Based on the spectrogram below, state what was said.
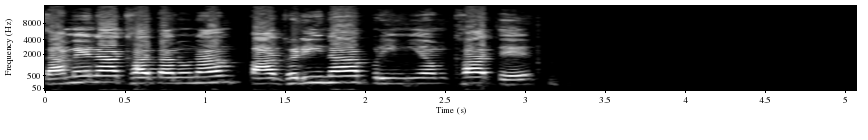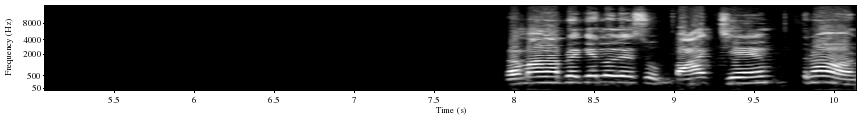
સામેના ખાતાનું નામ પાઘડીના પ્રીમિયમ ખાતે. પ્રમાણ આપણે કેટલું લેશું? પાંચ જેમ ત્રણ.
